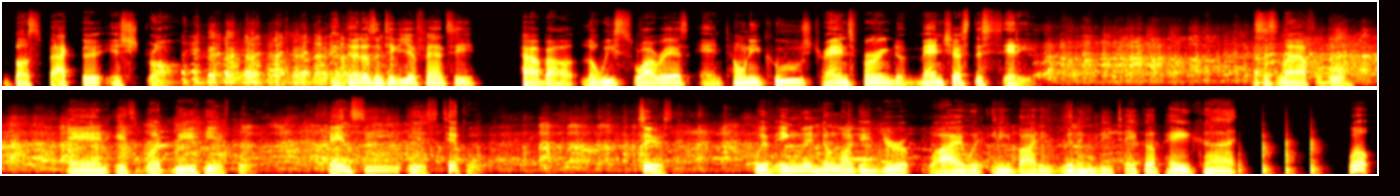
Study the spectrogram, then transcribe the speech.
Bus factor is strong. If that doesn't tickle your fancy, how about Luis Suarez and Toni Kroos transferring to Manchester City? this is laughable, and it's what we're here for. Fancy is tickled. Seriously, with England no longer in Europe, why would anybody willingly take a pay cut? Well,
